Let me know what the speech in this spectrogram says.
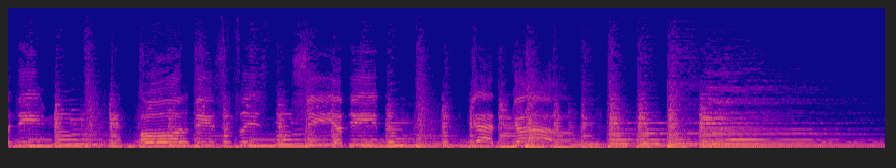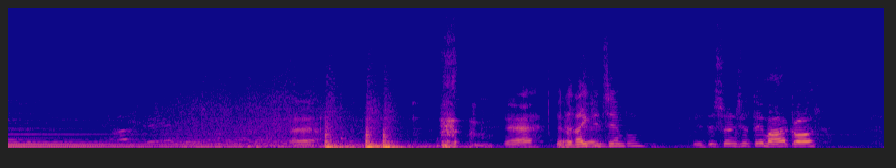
siger de. Åh, det er så trist, siger de. Ja, det gør. Ja. Er det rigtigt tempo? Ja, det synes jeg, det er meget godt.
